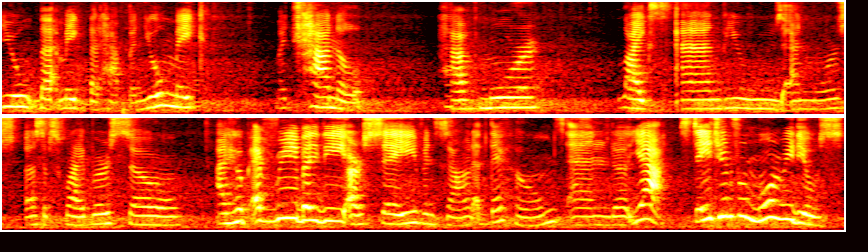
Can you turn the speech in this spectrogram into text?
you'll that make that happen. You'll make my channel have more likes and views and more uh, subscribers. So I hope everybody are safe and sound at their homes. And uh, yeah stay tuned for more videos.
